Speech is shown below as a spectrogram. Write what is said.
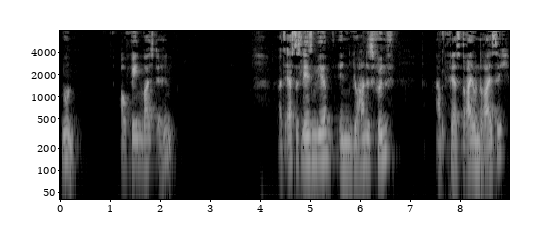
Nun, auf wen weist er hin? Als erstes lesen wir in Johannes 5, ab Vers 33.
